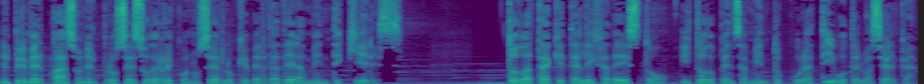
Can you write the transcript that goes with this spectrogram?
el primer paso en el proceso de reconocer lo que verdaderamente quieres. Todo ataque te aleja de esto y todo pensamiento curativo te lo acerca.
